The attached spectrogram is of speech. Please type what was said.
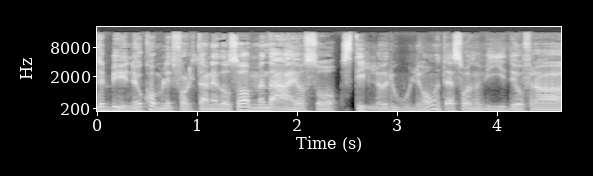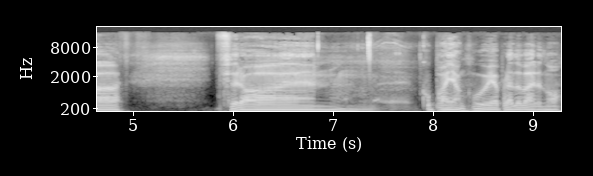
Det begynner jo å komme litt folk der nede også, men det er jo så stille og rolig òg. Jeg så en video fra fra eh, Koh Phangan, hvor jeg pleide å være nå.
